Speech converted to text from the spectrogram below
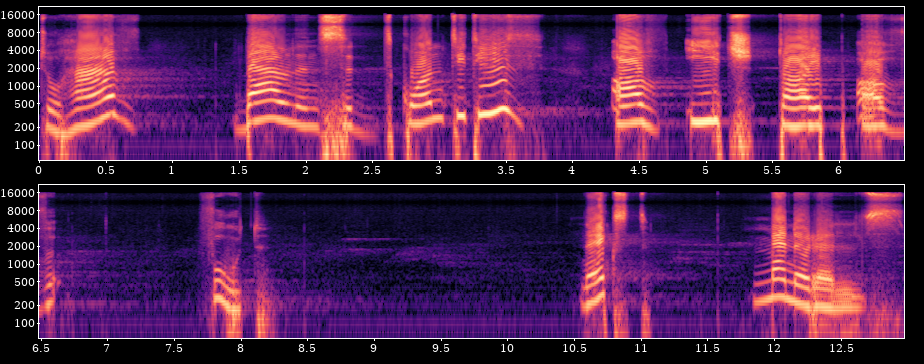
to have balanced quantities of each type of food. Next, minerals.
